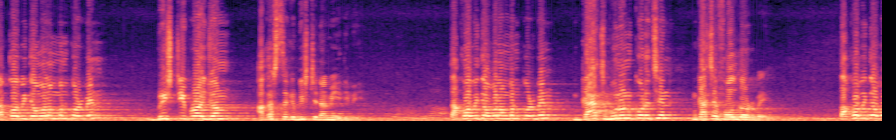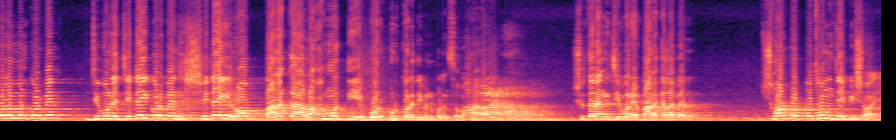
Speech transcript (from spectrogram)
তাকওয়া ভীতি অবলম্বন করবেন, বৃষ্টি প্রয়োজন, আকাশ থেকে বৃষ্টি নামিয়ে দিবে। তাকবিতে অবলম্বন করবেন, গাছ বুনন করেছেন, গাছে ফল ধরবে। তাকবিতে অবলম্বন করবেন জীবনে যেটাই করবেন, সেটাই রব বারাকা, রহমত দিয়ে ভরপুর করে দিবেন বলেন সোবাহান সুতরাং জীবনে বারাকা লাভের সর্বপ্রথম যে বিষয়,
